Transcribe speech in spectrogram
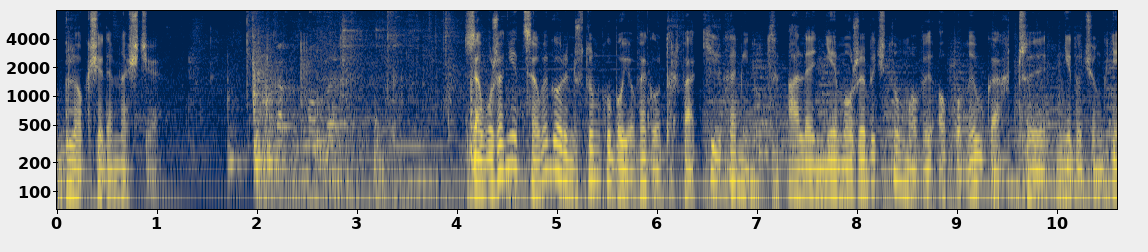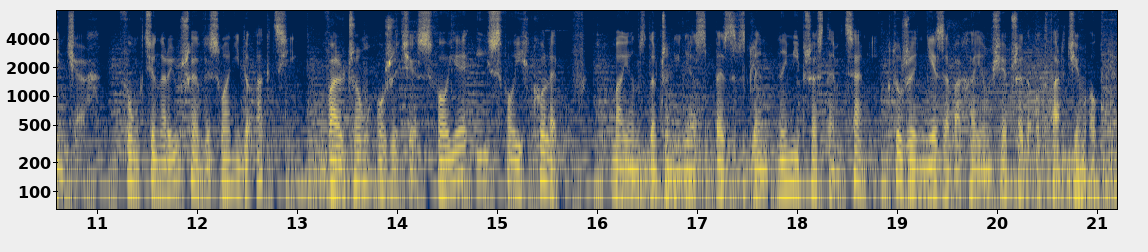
Glock 17. Założenie całego rynsztunku bojowego trwa kilka minut, ale nie może być tu mowy o pomyłkach czy niedociągnięciach. Funkcjonariusze wysłani do akcji walczą o życie swoje i swoich kolegów, mając do czynienia z bezwzględnymi przestępcami, którzy nie zawahają się przed otwarciem ognia.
